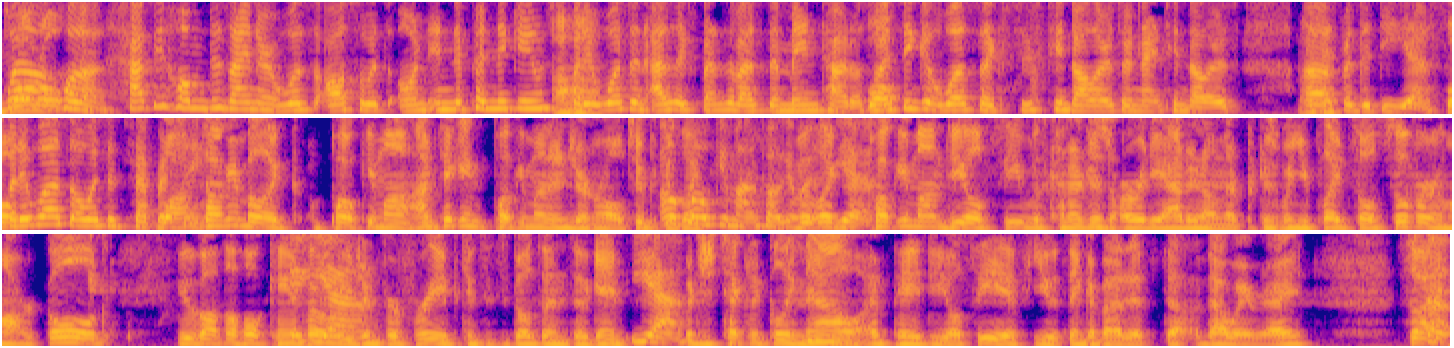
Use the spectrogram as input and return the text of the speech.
well, hold on. Happy Home Designer was also its own independent game, but Uh-huh. it wasn't as expensive as the main title. So I think it was like sixteen dollars or nineteen dollars uh, Okay. for the DS. Well- but it was always its separate well, I'm thing. talking about like Pokemon. I'm taking Pokemon in general too oh, because like Pokemon, Pokemon, but like yeah. Pokemon DLC was kind of just already added on there because when you played Soul Silver and Heart Gold, you got the whole Kanto Yeah. region for free because it's built into the game. yeah. which is technically now Mm-hmm. a paid DLC if you think about it th- that way, right? So I, Uh,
